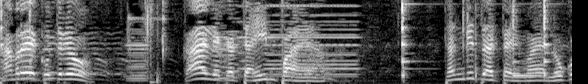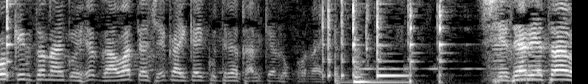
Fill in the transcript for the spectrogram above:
थांब रे कुत्रे हो काय लेका टाइम पाया? थंडीचा टाइम आहे. लोक कीर्तन ऐकू. हे गावात असे काही काही कुत्र्यासारख्या लोक राहतात. शेजाऱ्याचा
